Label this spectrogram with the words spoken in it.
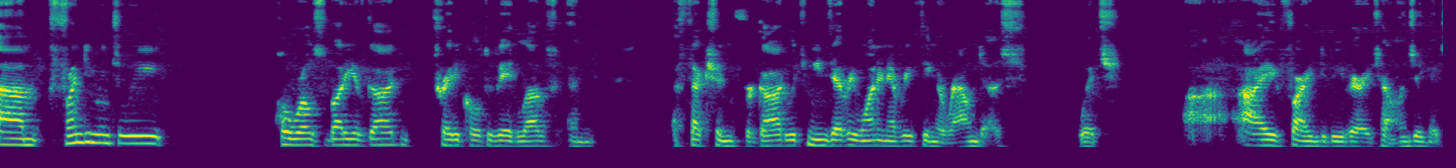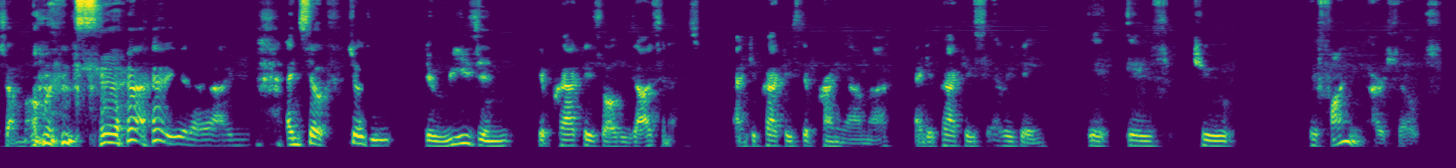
um, fundamentally, whole world's the body of God. Try to cultivate love and affection for God, which means everyone and everything around us, which uh, I find to be very challenging at some moments. you know, I, and so so the, the reason to practice all these asanas and to practice the pranayama and to practice everything. It is to refine ourselves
